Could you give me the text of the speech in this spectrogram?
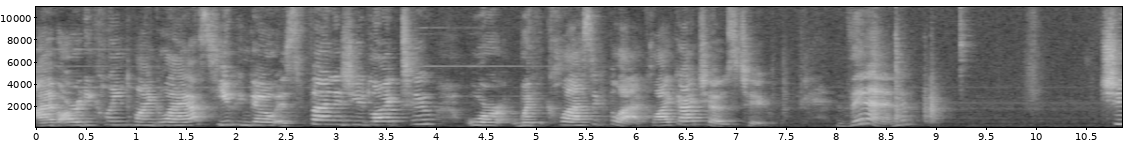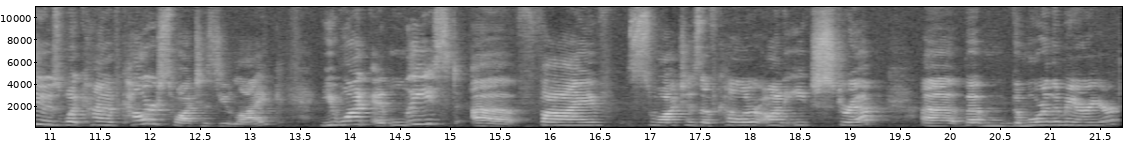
I've already cleaned my glass. You can go as fun as you'd like to or with classic black like I chose to. Then choose what kind of color swatches you like. You want at least uh, five swatches of color on each strip, uh, but the more the merrier.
